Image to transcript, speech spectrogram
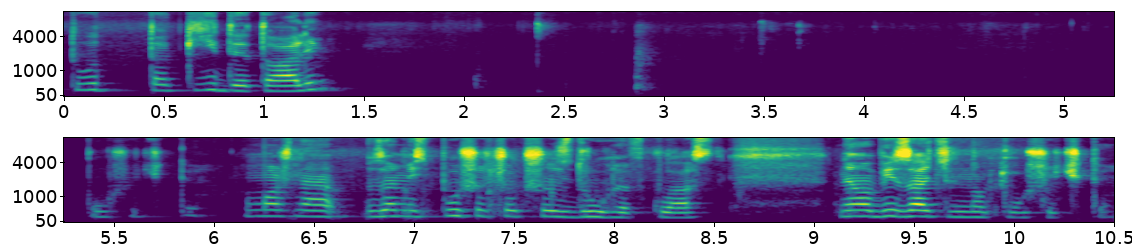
тут такі деталі. Пушечки. Можна замість пушечок щось друге вкласти. Не обов'язково пушечки.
